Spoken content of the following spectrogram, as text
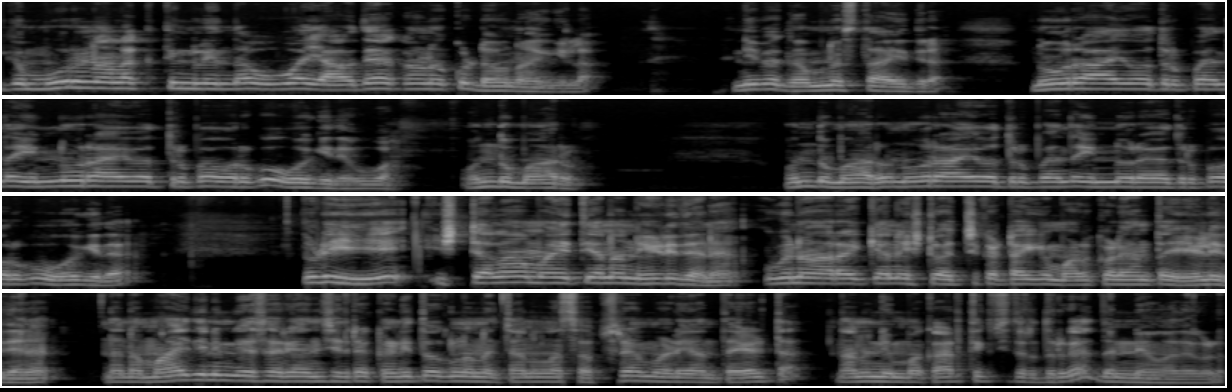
ಈಗ ಮೂರು ನಾಲ್ಕು ತಿಂಗಳಿಂದ ಹೂವು ಯಾವುದೇ ಕಾರಣಕ್ಕೂ ಡೌನ್ ಆಗಿಲ್ಲ. ನೀವೇ ಗಮನಿಸ್ತಾ ಇದ್ದೀರ ನೂರ ಐವತ್ತು ರೂಪಾಯಿಂದ ಇನ್ನೂರ ಐವತ್ತು ರೂಪಾಯಿವರೆಗೂ ಹೋಗಿದೆ ಹೂವು. ಒಂದು ಮಾರು ಒಂದು ಮಾರು ನೂರ ಐವತ್ತು ರೂಪಾಯಿಂದ ಇನ್ನೂರೈವತ್ತು ರೂಪಾಯಿವರೆಗೂ ಹೋಗಿದೆ. ನೋಡಿ, ಇಷ್ಟೆಲ್ಲ ಮಾಹಿತಿಯನ್ನು ನೀಡಿದ್ದೇನೆ. ಹೂವಿನ ಆರೈಕೆಯನ್ನು ಇಷ್ಟು ಅಚ್ಚುಕಟ್ಟಾಗಿ ಮಾಡ್ಕೊಳ್ಳಿ ಅಂತ ಹೇಳಿದ್ದೇನೆ. ನನ್ನ ಮಾಹಿತಿ ನಿಮಗೆ ಸರಿ ಅನಿಸಿದರೆ ಖಂಡಿತವಾಗ್ಲೂ ನನ್ನ ಚಾನಲ್ನ ಸಬ್ಸ್ಕ್ರೈಬ್ ಮಾಡಿ ಅಂತ ಹೇಳ್ತಾ, ನಾನು ನಿಮ್ಮ ಕಾರ್ತಿಕ್ ಚಿತ್ರದುರ್ಗ, ಧನ್ಯವಾದಗಳು.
